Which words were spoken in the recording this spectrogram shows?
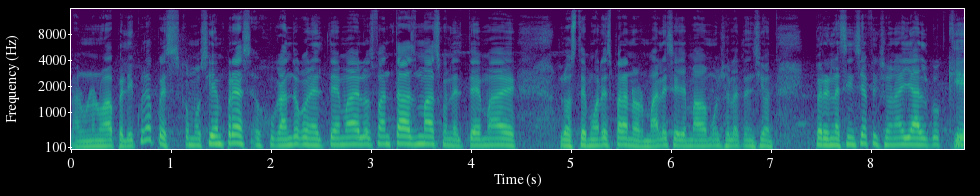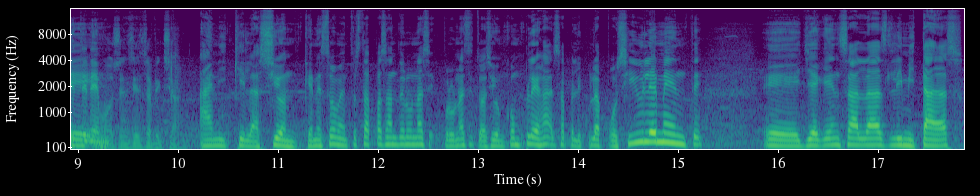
a una nueva película, pues como siempre jugando con el tema de los fantasmas, con el tema de los temores paranormales, se ha llamado mucho la atención. Pero en la ciencia ficción hay algo que... ¿Qué tenemos en ciencia ficción? Aniquilación, que en este momento está pasando en una, por una situación compleja. Esa película posiblemente eh, llegue en salas limitadas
